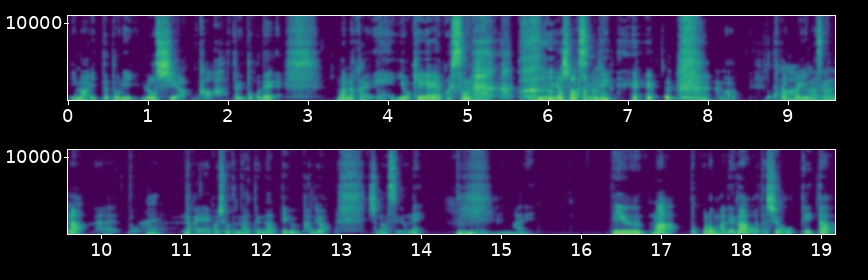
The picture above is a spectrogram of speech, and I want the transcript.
今言った通り、ロシアかというところで、まあなんか余計ややこしそうな 匂いがしますよね。まあ、深くは言いませんが、えっと、はい。なんかややこしいことになってんなっていう感じはしますよね。うん。はい。っていう、まあ、ところまでが私が追っていた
